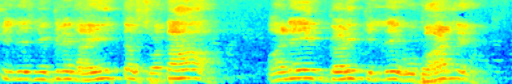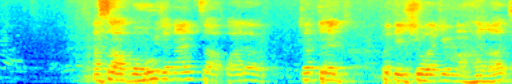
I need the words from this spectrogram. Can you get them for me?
किल्ले जिंकले नाही तर स्वतः अनेक गड किल्ले उभारले. असा बहुजनांचा पालक छत्रपती शिवाजी महाराज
